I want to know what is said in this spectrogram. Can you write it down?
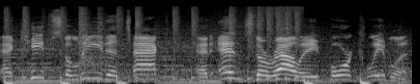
and keeps the lead intact and ends the rally for Cleveland.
